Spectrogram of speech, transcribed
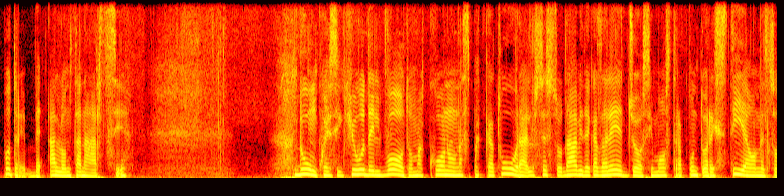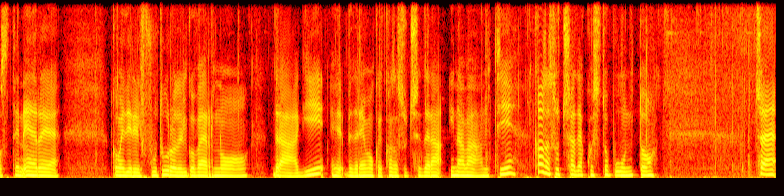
potrebbe allontanarsi. Dunque si chiude il voto ma con una spaccatura lo stesso Davide Casaleggio si mostra appunto restio nel sostenere come dire, il futuro del governo Draghi e vedremo che cosa succederà in avanti. Cosa succede a questo punto? C'è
